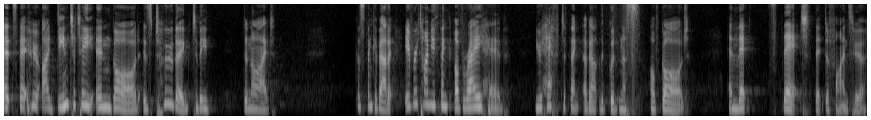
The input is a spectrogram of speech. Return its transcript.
it's that her identity in God is too big to be denied. Because think about it every time you think of Rahab, you have to think about the goodness of God. And that's that that defines her,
